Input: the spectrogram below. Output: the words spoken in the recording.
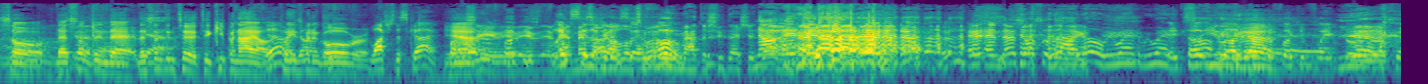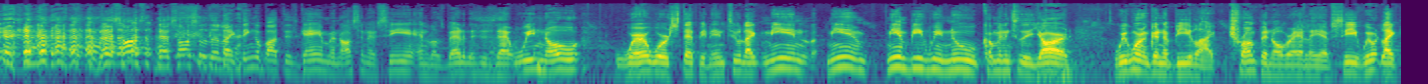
So oh, that's good, something man. that that's Yeah. something to, to keep an eye out. Yeah, the plane's we're gonna go over. Watch the sky. Yeah. Say, if, if, if that flexing message on got us low at too, home. we might have to shoot that shit No, down. and, and, and, and that's also the, Yeah, I like know. We went. We went. Hey, tell saw Elon Yeah. the fucking flamethrower real quick. that's also that's also the like thing about this game and Austin FC and Los Verdes is that we know where we're stepping into. Like me and me and me and B, we knew coming into the yard. We weren't gonna be like trumping over LAFC. We were like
